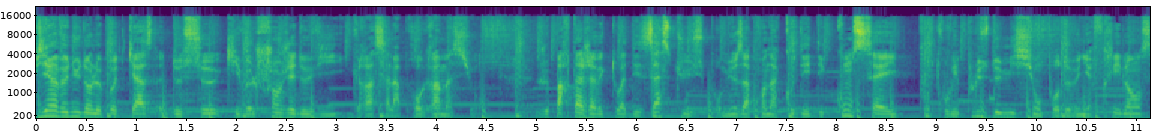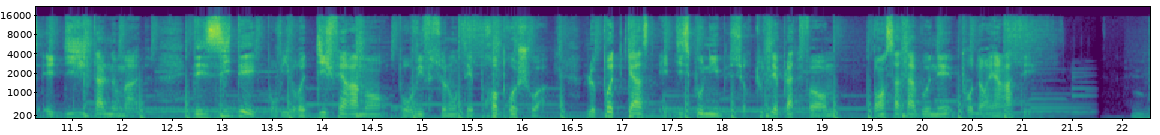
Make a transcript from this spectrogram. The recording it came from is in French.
Bienvenue dans le podcast de ceux qui veulent changer de vie grâce à la programmation. Je partage avec toi des astuces pour mieux apprendre à coder, des conseils pour trouver plus de missions pour devenir freelance et digital nomade, des idées pour vivre différemment, pour vivre selon tes propres choix. Le podcast est disponible sur toutes les plateformes. Pense à t'abonner pour ne rien rater.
